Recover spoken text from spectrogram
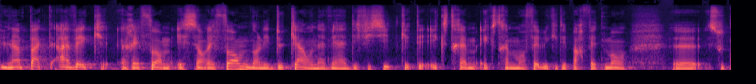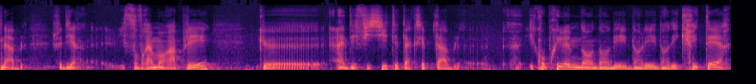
l'impact avec réforme et sans réforme, dans les deux cas, on avait un déficit qui était extrême, extrêmement faible et qui était parfaitement euh, soutenable. Je veux dire, il faut vraiment rappeler qu'un déficit est acceptable, euh, y compris même dans, dans, les, critères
